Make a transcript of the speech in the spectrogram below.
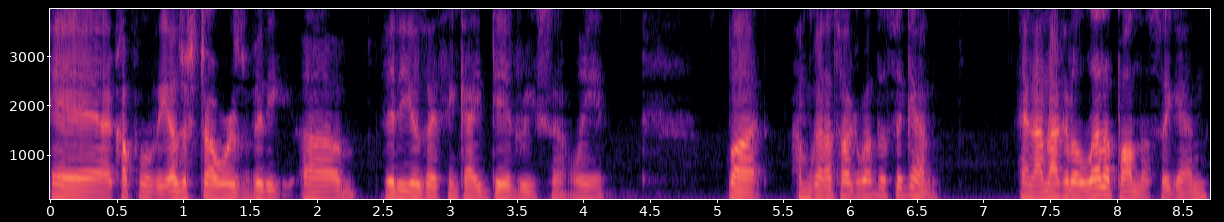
and a couple of the other Star Wars video um, videos I think I did recently. But I'm gonna talk about this again, and I'm not gonna let up on this again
